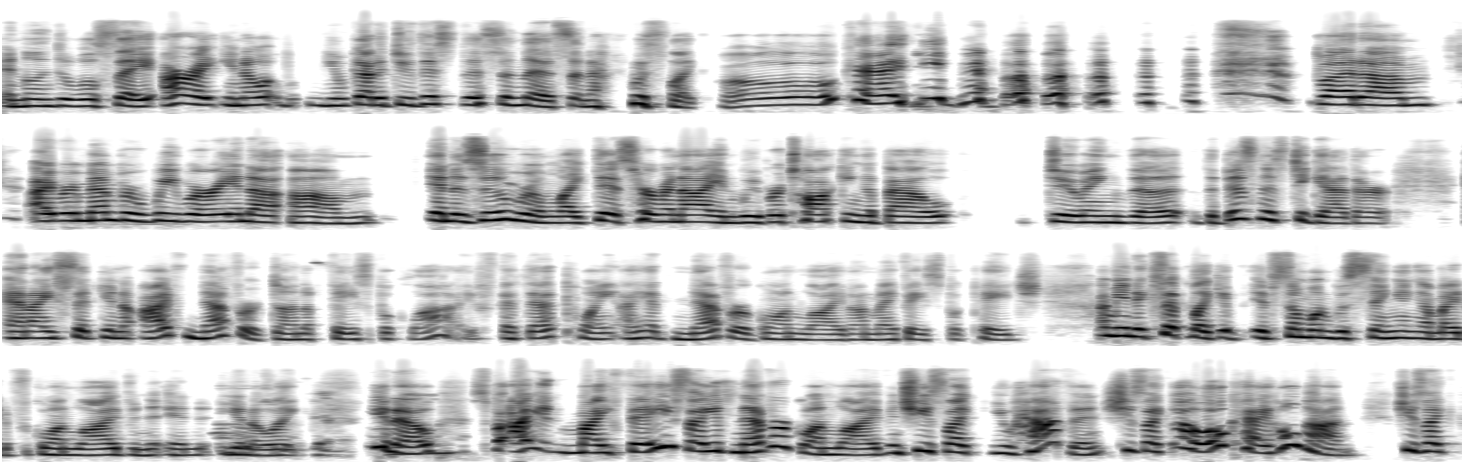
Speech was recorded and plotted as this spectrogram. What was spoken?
and Lynda will say, "All right, you know what, you've got to do this, this, and this," and I was like, "Oh, okay." but um, I remember we were in a um in a Zoom room like this, her and I, and we were talking about doing the the business together. And i said you know i've never done a facebook live. At that point i had never gone live on my facebook page. I mean except like if, if someone was singing i might have gone live and, and you know like you know mm-hmm. but i my face i have never gone live. And she's like you haven't? She's like oh okay hold on. She's like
